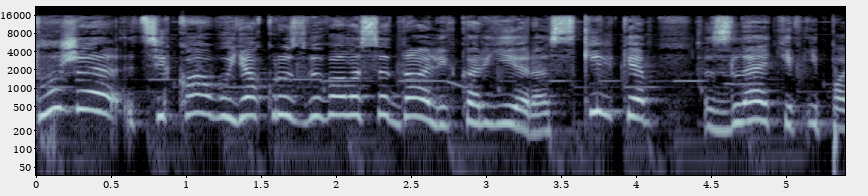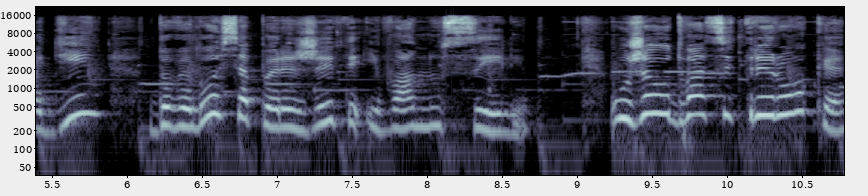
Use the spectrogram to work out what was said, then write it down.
Дуже цікаво, як розвивалася далі кар'єра, скільки злетів і падінь довелося пережити Івану Силі. Уже у 23 роки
